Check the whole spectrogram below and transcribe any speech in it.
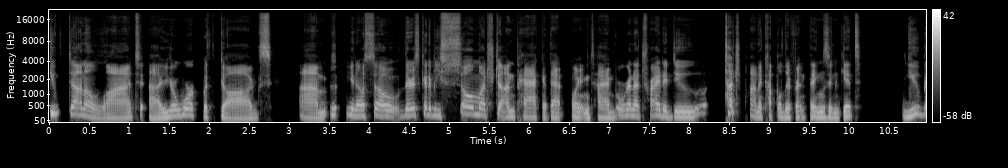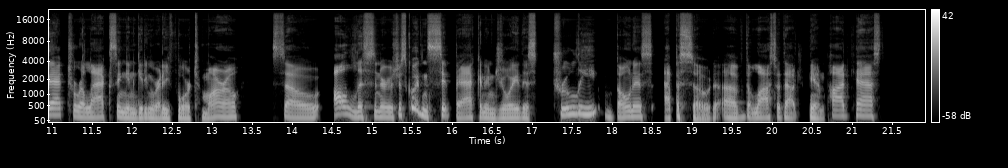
you've done a lot. Uh, your work with dogs, um, you know, so there's going to be so much to unpack at that point in time. But we're going to try to do touch upon a couple different things and get you back to relaxing and getting ready for tomorrow. So, all listeners, just go ahead and sit back and enjoy this truly bonus episode of the Lost Without Japan podcast.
